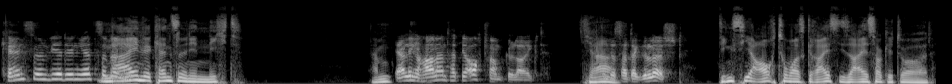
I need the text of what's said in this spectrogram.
Canceln wir den jetzt? Nein, wir canceln ihn nicht. Haben? Erling Haaland hat ja auch Trump geliked. ja, Und das hat er gelöscht. Dings hier auch Thomas Greis, dieser Eishockey-Torwart.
